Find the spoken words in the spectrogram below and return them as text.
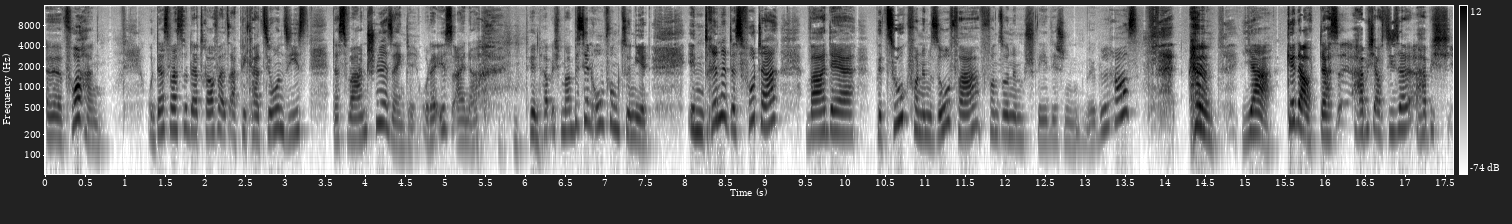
äh, Vorhang. Und das, was du da drauf als Applikation siehst, das war ein Schnürsenkel oder ist einer. Den habe ich mal ein bisschen umfunktioniert. Innen drinnen des Futter war der Bezug von einem Sofa von so einem schwedischen Möbelhaus. ja, genau, das habe ich aus dieser, habe ich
